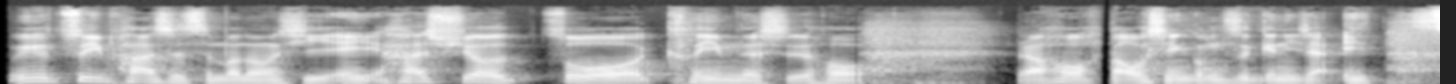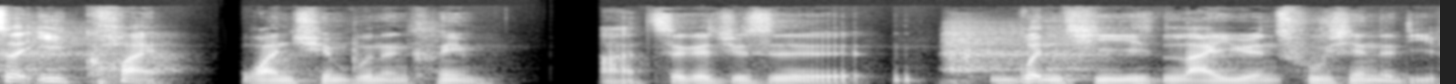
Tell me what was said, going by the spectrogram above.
因为最怕是什么东西？哎，他需要做 claim 的时候，然后保险公司跟你讲，哎，这一块完全不能 claim 啊，这个就是问题来源出现的地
